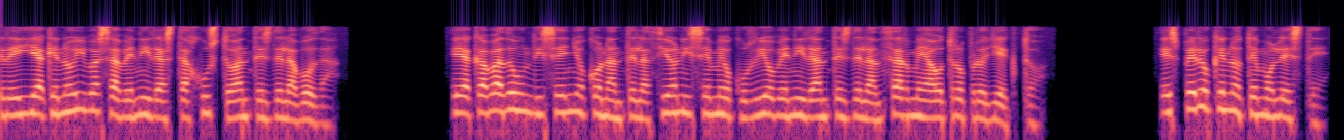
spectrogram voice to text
creía que no ibas a venir hasta justo antes de la boda. He acabado un diseño con antelación y se me ocurrió venir antes de lanzarme a otro proyecto. Espero que no te moleste.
